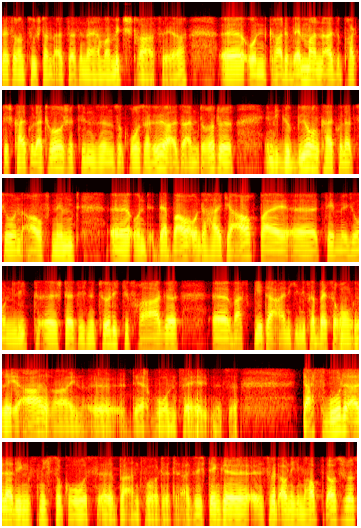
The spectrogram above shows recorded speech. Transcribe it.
besseren Zustand als das in der Hermann-Mitt-Straße, ja. Äh, und gerade wenn man also praktisch kalkulatorische Zinsen in so großer Höhe, also einem Drittel in die Gebührenkalkulation aufnimmt, äh, und der Bauunterhalt ja auch bei äh, 10 Millionen liegt, äh, stellt sich natürlich die Frage, äh, was geht da eigentlich in die Verbesserung real rein äh, der Wohnverhältnisse. Das wurde allerdings nicht so groß äh, beantwortet. Also ich denke, es wird auch nicht im Hauptausschuss,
